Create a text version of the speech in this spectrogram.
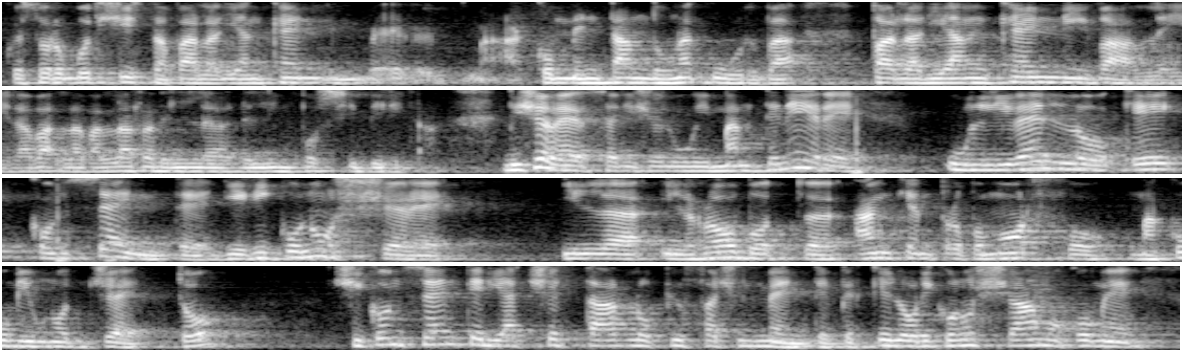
Questo roboticista parla di uncanny, eh, commentando una curva, parla di uncanny valley, la, la vallata del, dell'impossibilità. Viceversa, dice lui, mantenere un livello che consente di riconoscere il, il, robot anche antropomorfo ma come un oggetto ci consente di accettarlo più facilmente perché lo riconosciamo come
